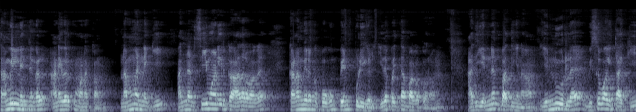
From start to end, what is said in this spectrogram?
தமிழ் நெஞ்சங்கள் அனைவருக்கும் வணக்கம். நம்ம இன்னைக்கு அண்ணன் சீமானிற்கு ஆதரவாக களமிறங்க போகும் பெண் புலிகள். இதை பற்றி தான் பார்க்க போகிறோம் அது என்னன்னு பார்த்தீங்கன்னா எண்ணூரில் விசுவாய் தாக்கி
